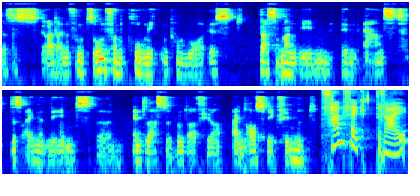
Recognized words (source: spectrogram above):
dass es gerade eine Funktion von Komik und Humor ist, dass man eben den Ernst des eigenen Lebens äh, entlastet und dafür einen Ausweg findet. Fun Fact 3.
